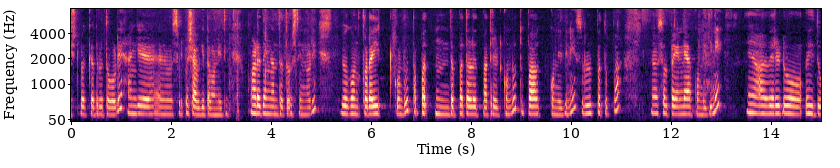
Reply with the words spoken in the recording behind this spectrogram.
ಎಷ್ಟು ಬೇಕಾದರೂ ತೊಗೊಳ್ಳಿ. ಹಾಗೆ ಸ್ವಲ್ಪ ಶಾವಿಗೆ ತೊಗೊಂಡಿದ್ದೀನಿ. ಮಾಡೋದು ಹೆಂಗೆ ಅಂತ ತೋರಿಸ್ತೀನಿ ನೋಡಿ. ಇವಾಗ ಒಂದು ಕಡಾಯಿ ಇಟ್ಕೊಂಡು, ತಪ್ಪ ದಪ್ಪ ತಳದ ಪಾತ್ರೆ ಇಟ್ಕೊಂಡು ತುಪ್ಪ ಹಾಕ್ಕೊಂಡಿದ್ದೀನಿ. ಸ್ವಲ್ಪ ತುಪ್ಪ ಸ್ವಲ್ಪ ಎಣ್ಣೆ ಹಾಕ್ಕೊಂಡಿದ್ದೀನಿ. ಅವೆರಡು, ಇದು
